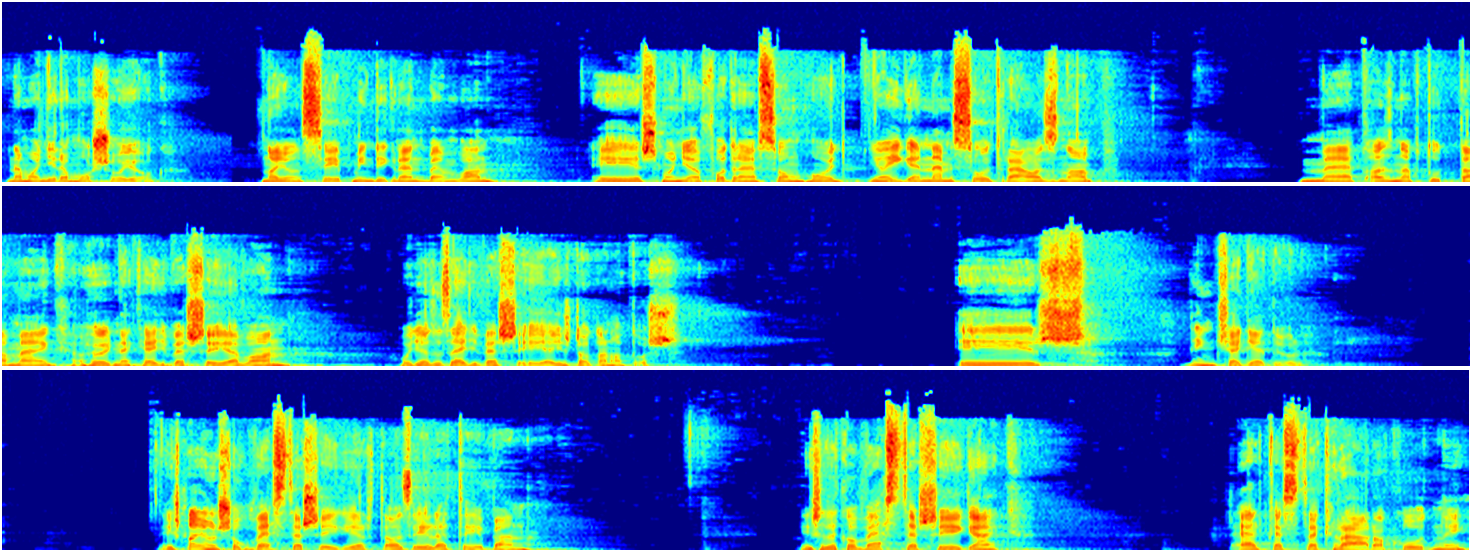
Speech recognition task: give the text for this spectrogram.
nem annyira mosolyog. Nagyon szép, mindig rendben van. És mondja a fodrászom, hogy ja igen, nem szólt rá aznap, mert aznap tudta meg, a hölgynek egy veséje van, hogy az az egy veséje is daganatos. És nincs egyedül. És nagyon sok veszteség érte az életében. És ezek a veszteségek elkezdtek rárakódni,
